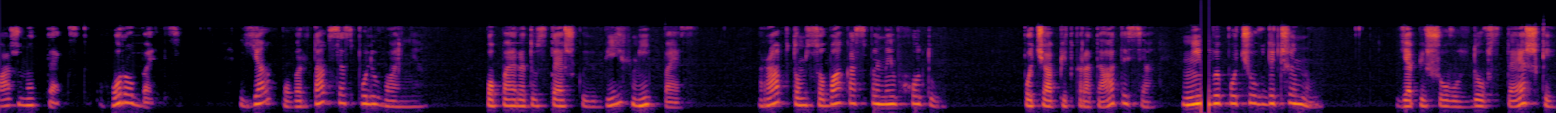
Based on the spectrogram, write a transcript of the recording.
уважно текст. Горобець. Я повертався з полювання. Попереду стежкою біг мій пес. Раптом собака спинив ходу. Почав підкрадатися, ніби почув дичину. Я пішов уздовж стежки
